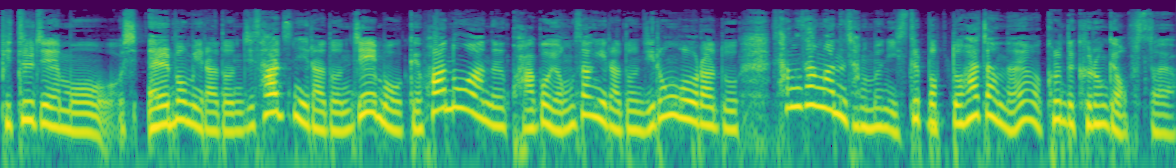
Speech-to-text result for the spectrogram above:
비틀즈의 뭐 시- 앨범이라든지 사진이라든지 뭐 이렇게 환호하는 과거 영상이라든지 이런 거라도 상상하는 장면이 있을 법도 하잖아요. 그런데 그런 게 없어요.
